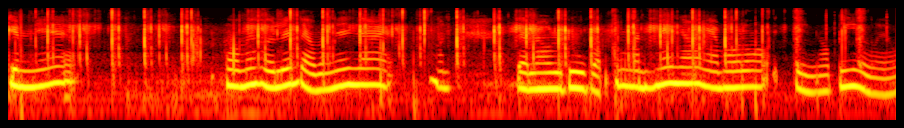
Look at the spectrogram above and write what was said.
เกมนี้เราไม่เคยเล่นแต่มันง่ายๆ มันแต่เราดูแบบมันง่ายๆไงเพราะเราเก่งเอาปี้อยู่แล้ว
